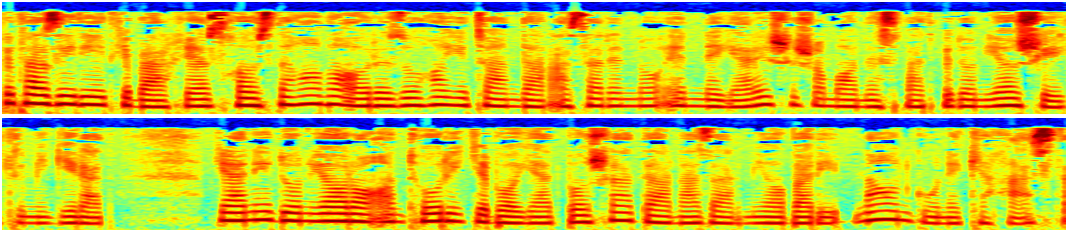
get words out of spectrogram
بپذیرید که برخی از خواسته ها و آرزوهایتان در اثر نوع نگرش شما نسبت به دنیا شکل می گیرد. یعنی دنیا را آنطوری که باید باشد در نظر می آورید نه آنگونه که هست.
